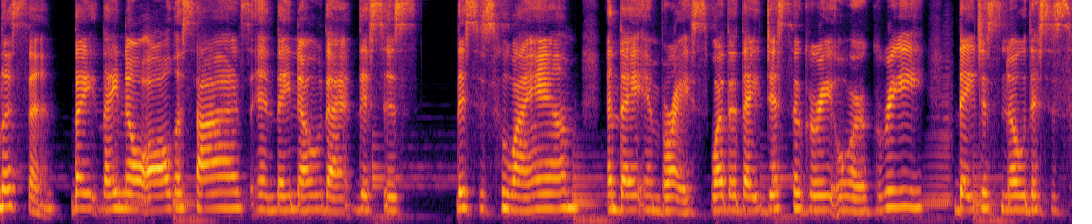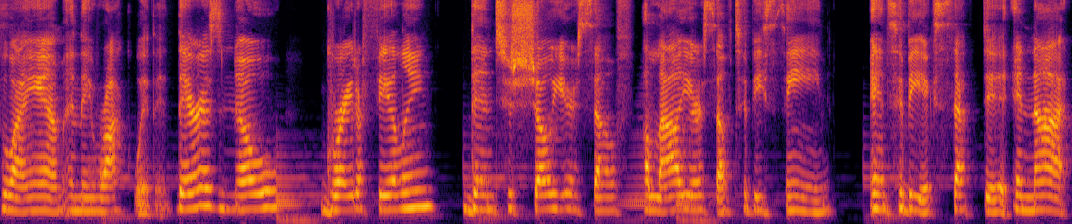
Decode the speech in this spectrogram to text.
listen they they know all the sides and they know that this is this is who I am and they embrace. Whether they disagree or agree they just know this is who I am and they rock with it. There is no greater feeling than to show yourself allow yourself to be seen and to be accepted and not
